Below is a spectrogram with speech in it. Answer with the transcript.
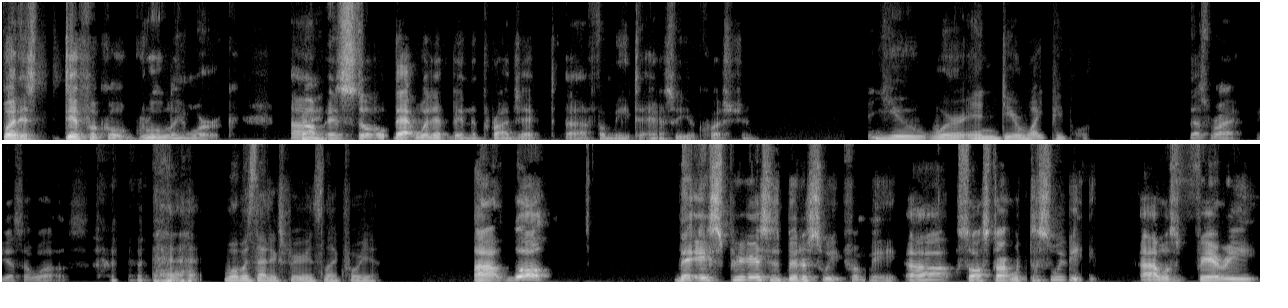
but it's difficult, grueling work. Um, right. And so that would have been the project uh, for me to answer your question you were in Dear White People. That's right. Yes, I was. what was that experience like for you? Uh, well, the experience is bittersweet for me. Uh, so I'll start with the sweet. I was very,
